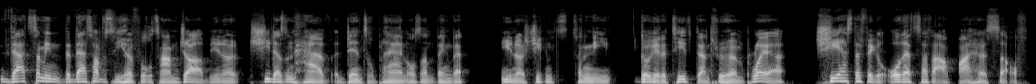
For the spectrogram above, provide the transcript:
that's something that that's obviously her full time job. You know, she doesn't have a dental plan or something that you know she can suddenly go get her teeth done through her employer. She has to figure all that stuff out by herself.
